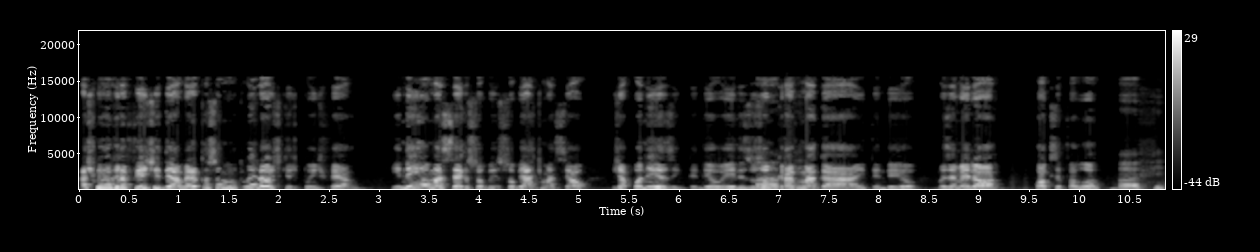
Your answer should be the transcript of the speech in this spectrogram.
As coreografias de The Americans são muito melhores que de Punho de Ferro. E nem é uma série sobre, sobre arte marcial japonesa, entendeu? Eles usam Buffy. Krav Maga, entendeu? Mas é melhor. Qual que você falou? Buffy.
